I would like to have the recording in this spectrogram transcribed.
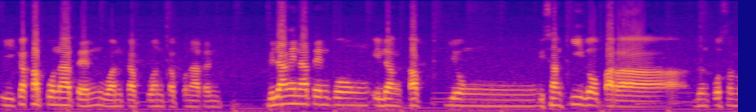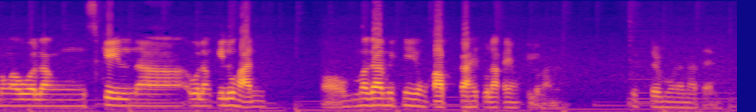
Ika-cup po natin, one cup, one cup po natin. Bilangin natin kung ilang cup yung isang kilo para doon po sa mga walang scale na walang kiluhan. O, magamit niyo yung cup kahit wala kayong kiluhan. Sifter muna natin.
